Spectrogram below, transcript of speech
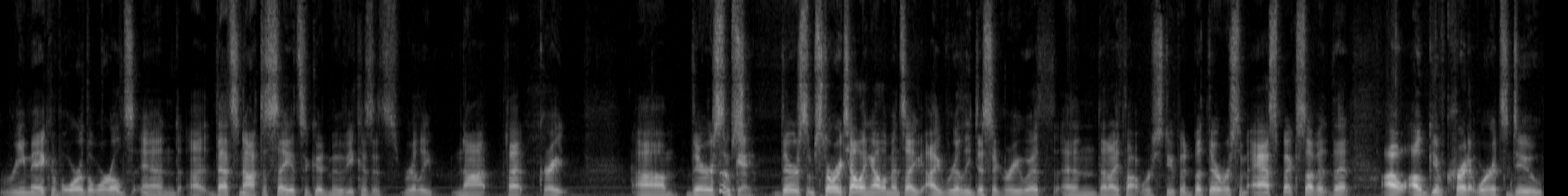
remake of War of the Worlds, and uh, that's not to say it's a good movie because it's really not that great. Um, there are some okay. there are some storytelling elements I, I really disagree with and that I thought were stupid, but there were some aspects of it that I'll, I'll give credit where it's due.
